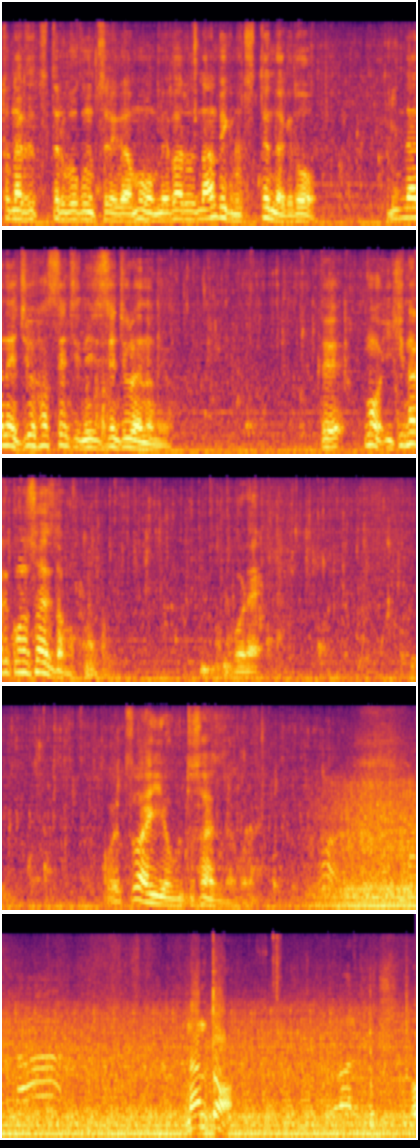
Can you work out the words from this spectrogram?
隣で釣ってる僕の釣れがもうメバル何匹も釣ってんだけどみんなね1 8センチ2 0センチぐらいなのよ。でもういきなりこのサイズだもん。これ。こいつはいいよウッドサイズだよこれ。なんと。お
